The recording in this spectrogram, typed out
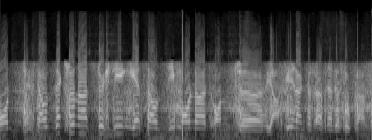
und 1600 durchstiegen, jetzt 1700 und äh, ja, vielen Dank fürs Öffnen des Flugplans.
